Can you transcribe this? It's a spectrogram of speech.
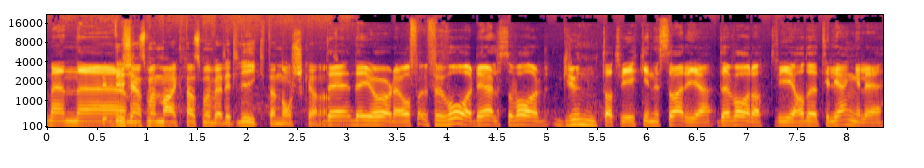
Men Det, eh, det känns som en marknad som är väldigt lik den norska. alltså. det, det gjør det. Og for, for vår del så var grunnen til at vi gikk inn i Sverige, det var at vi hadde tilgjengelig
